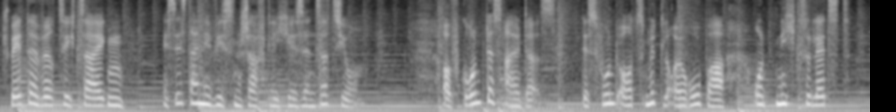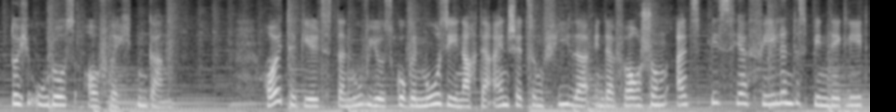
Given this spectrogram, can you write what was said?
Später wird sich zeigen, es ist eine wissenschaftliche Sensation. Aufgrund des Alters, des Fundorts Mitteleuropa und nicht zuletzt durch Udos aufrechten Gang. Heute gilt Danuvius Guggenmosi nach der Einschätzung vieler in der Forschung als bisher fehlendes Bindeglied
